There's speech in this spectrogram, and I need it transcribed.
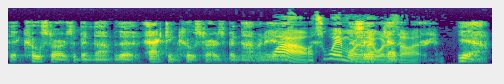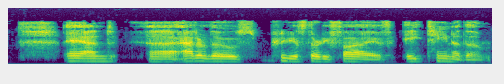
that co-stars have been nom- the acting co-stars have been nominated. Wow, that's way more than I would have thought. Yeah, and uh, out of those previous 35, 18 of them,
